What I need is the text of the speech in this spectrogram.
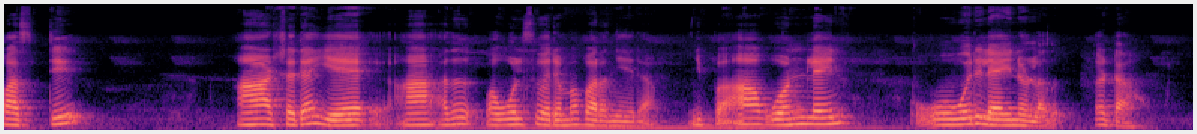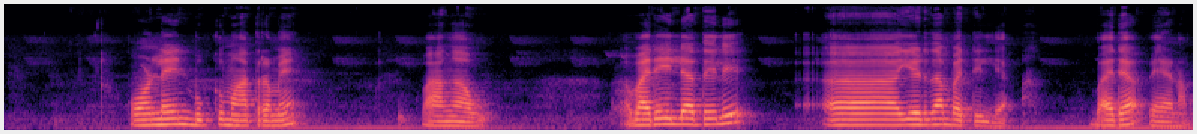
ഫസ്റ്റ് ആ അക്ഷരം എ ആ അത് വവോൾസ് വരുമ്പോൾ പറഞ്ഞു തരാം. ഇപ്പോൾ ആ ഓൺലൈൻ ഒരു ലൈനുള്ളത് കേട്ടോ. ഓൺലൈൻ ബുക്ക് മാത്രമേ വാങ്ങാവൂ. വരയില്ലാത്തതിൽ എഴുതാൻ പറ്റില്ല. വര വേണം.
